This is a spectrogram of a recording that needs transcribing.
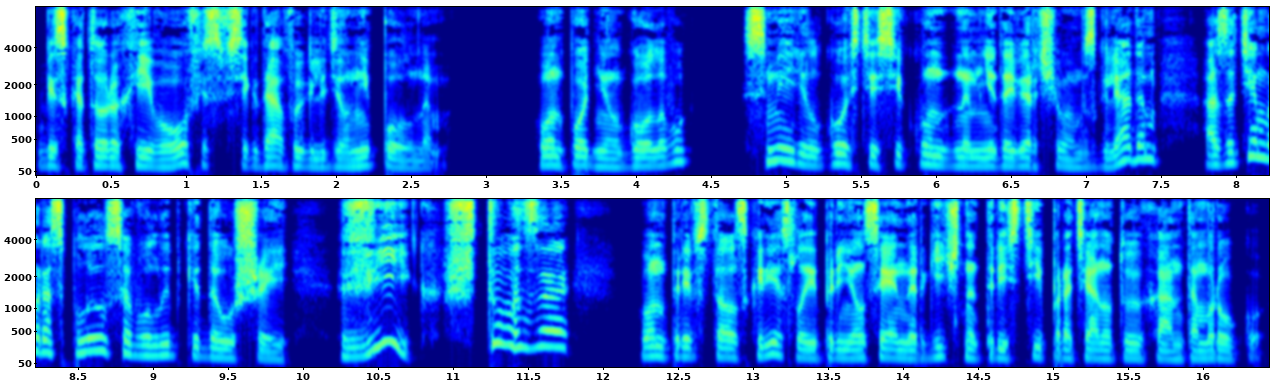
без которых его офис всегда выглядел неполным. Он поднял голову, смерил гостя секундным недоверчивым взглядом, а затем расплылся в улыбке до ушей. «Вик, что за...» Он привстал с кресла и принялся энергично трясти протянутую Хантом руку.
